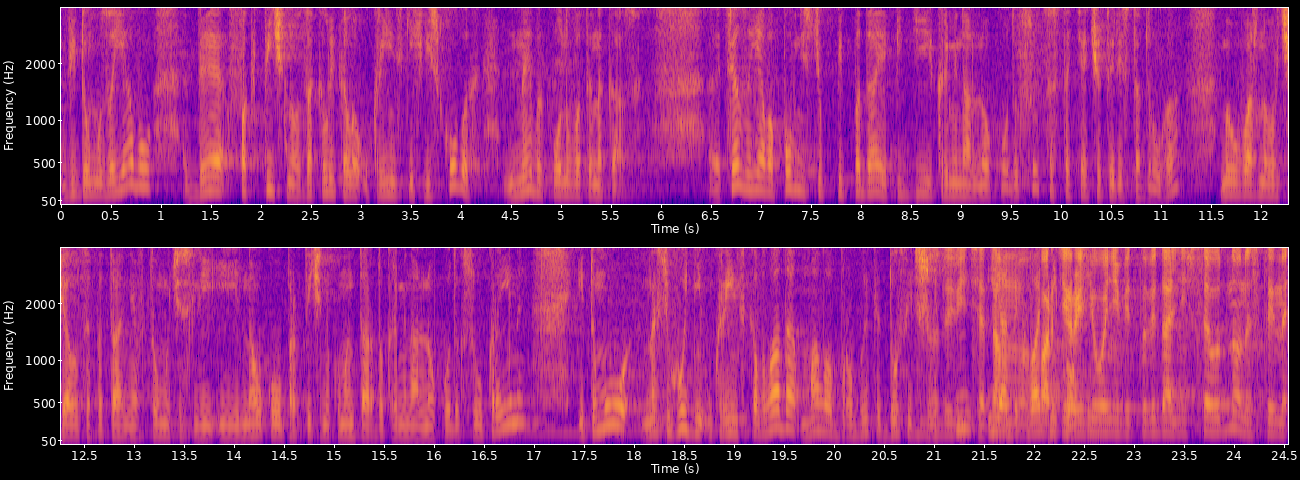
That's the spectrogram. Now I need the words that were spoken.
відому заяву, де фактично закликала українських військових не виконувати наказ. Е, Ця заява повністю підпадає під дії кримінального кодексу. Це стаття 402. Ми уважно вивчали це питання, в тому числі і науково-практичний коментар до кримінального кодексу України. І тому на сьогодні українська влада мала б робити досить Ну, швидкі дивіться, і там в партії кроки. регіонів відповідальність все одно нести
